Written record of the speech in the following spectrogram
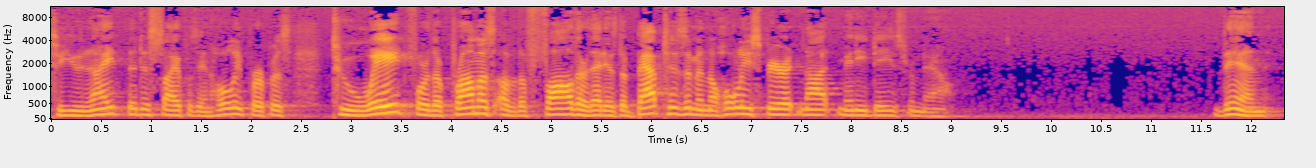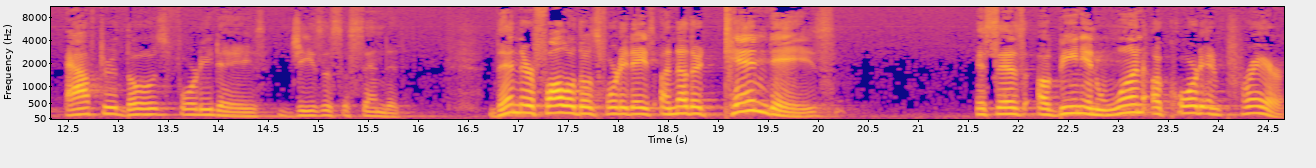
To unite the disciples in holy purpose to wait for the promise of the Father, that is, the baptism in the Holy Spirit, not many days from now. Then, after those 40 days, Jesus ascended. Then there followed those 40 days another 10 days, it says, of being in one accord in prayer.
